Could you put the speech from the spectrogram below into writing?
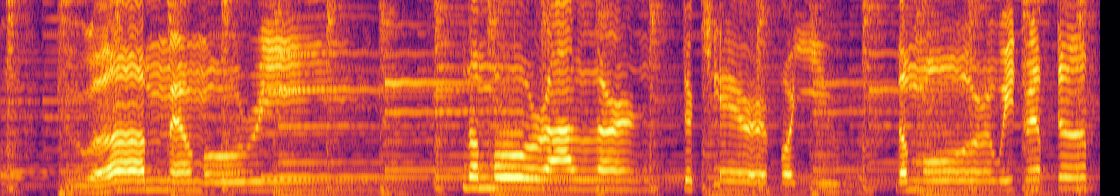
a memory. The more I learn to care for you, the more we drift apart.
